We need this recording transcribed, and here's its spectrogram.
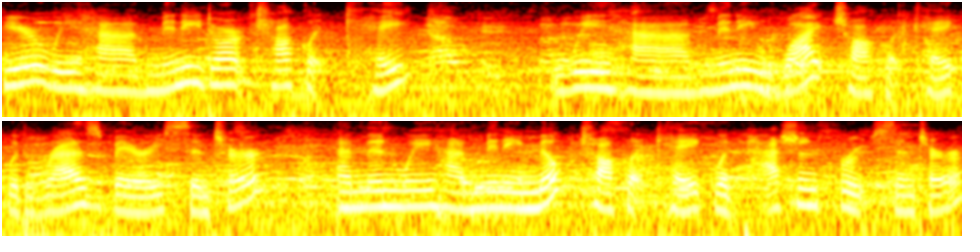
Here we have mini dark chocolate cake. We have mini white chocolate cake with raspberry center. And then we have mini milk chocolate cake with passion fruit center.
